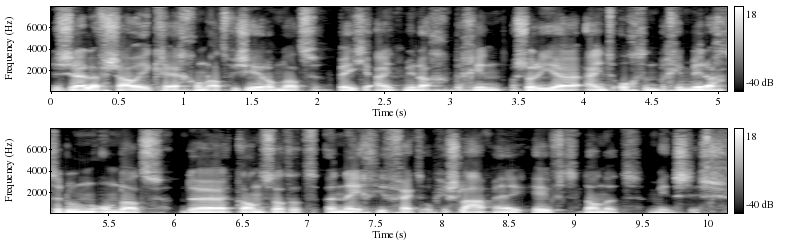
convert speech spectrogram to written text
zelf zou ik echt gewoon adviseren om dat een beetje eindmiddag, begin, sorry, eh, eindochtend, beginmiddag te doen. Omdat de kans dat het een negatief effect op je slaap he- heeft dan het minst is.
